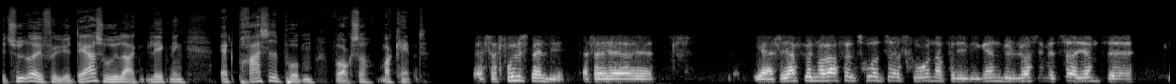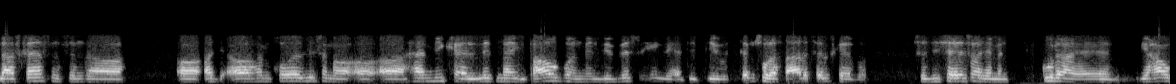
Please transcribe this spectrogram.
betyder ifølge deres udlægning, at presset på dem vokser markant. Altså fuldstændig. Altså, jeg, Ja, så jeg følte mig i hvert fald troet til at skrive under, fordi vi igen ville også inviteret hjem til Lars Christensen, og, og, og, og han prøvede ligesom at, at, at have Michael lidt mere i baggrunden, men vi vidste egentlig, at det, det dem to, der startede selskabet. Så de sagde sådan, jamen gutter, øh, vi har jo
